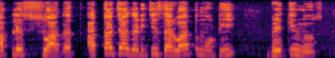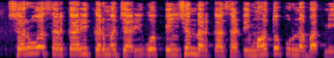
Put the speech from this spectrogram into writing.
आपले स्वागत. आताच्या घडीची सर्वात मोठी ब्रेकिंग न्यूज सर्व सरकारी कर्मचारी व पेन्शन धारकासाठी महत्त्वपूर्ण बातमी.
